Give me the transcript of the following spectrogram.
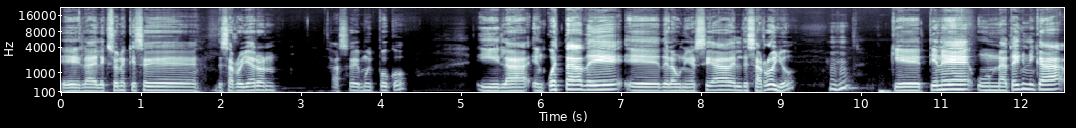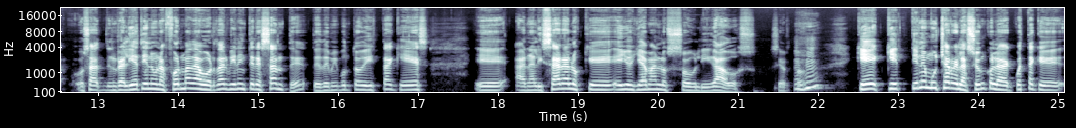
eh, las elecciones que se desarrollaron hace muy poco y la encuesta de, eh, de la Universidad del Desarrollo, que tiene una técnica, o sea, en realidad tiene una forma de abordar bien interesante desde mi punto de vista, que es eh, analizar a los que ellos llaman los obligados, ¿cierto? que, que, tiene mucha relación con la encuesta que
